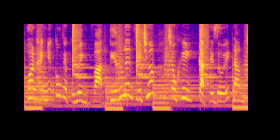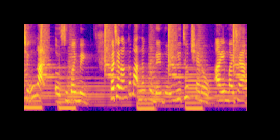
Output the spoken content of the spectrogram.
hoàn thành những công việc của mình và tiến lên phía trước trong khi cả thế giới đang chững lại ở xung quanh mình. Và chào đón các bạn đang cùng đến với YouTube channel I am Mai Trang.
